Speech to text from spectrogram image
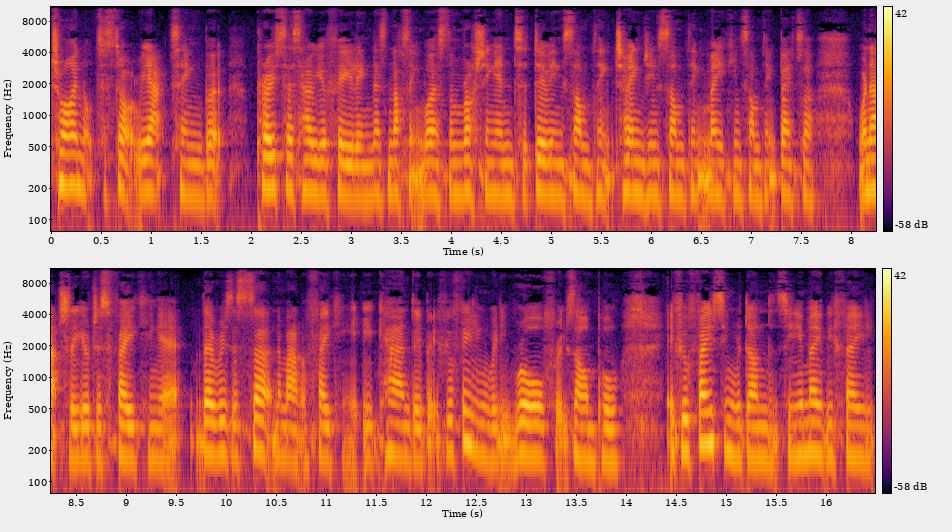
Try not to start reacting, but process how you're feeling. There's nothing worse than rushing into doing something, changing something, making something better, when actually you're just faking it. There is a certain amount of faking it you can do, but if you're feeling really raw, for example, if you're facing redundancy, you may be fail,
